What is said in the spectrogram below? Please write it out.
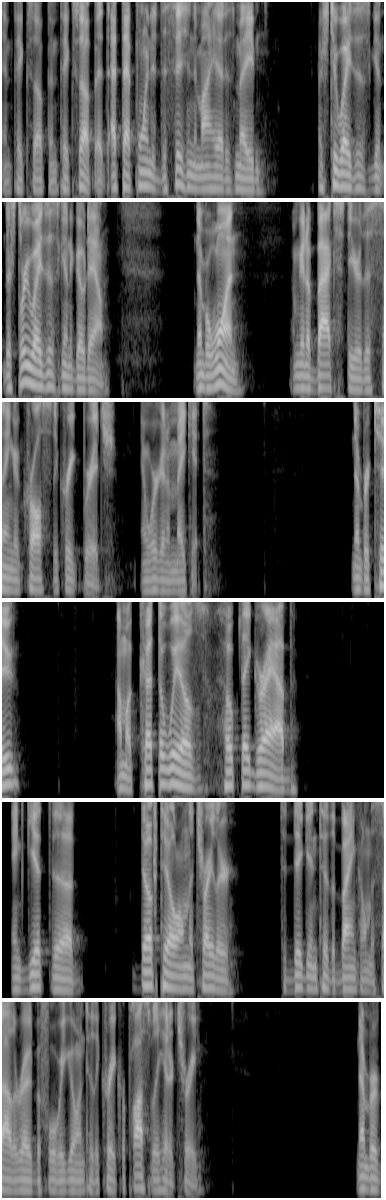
and picks up and picks up. At, at that point, a decision in my head is made. There's two ways this is gonna, There's three ways this is going to go down. Number one, I'm going to backsteer this thing across the creek bridge, and we're going to make it. Number two, I'm gonna cut the wheels, hope they grab, and get the dovetail on the trailer to dig into the bank on the side of the road before we go into the creek or possibly hit a tree. Number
